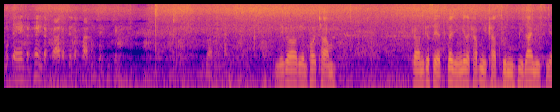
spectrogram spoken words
มดแดงกับแข้งกับขากับเส้นกับผ้าทุกเส้นทุกเส้นยอดขันอันนี้ก็เรียนเพาะชำการเกษตรก็อย่างนี้แหละครับ มีขาดทุนมีได้มีเสีย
